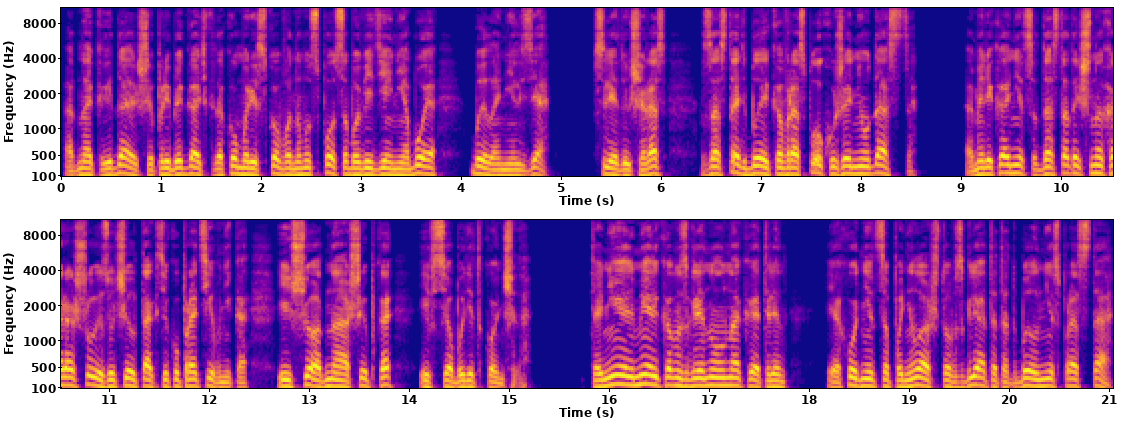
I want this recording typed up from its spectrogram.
Однако и дальше прибегать к такому рискованному способу ведения боя было нельзя — в следующий раз застать Блейка врасплох уже не удастся. Американец достаточно хорошо изучил тактику противника. Еще одна ошибка, и все будет кончено. Таниэль мельком взглянул на Кэтлин, и охотница поняла, что взгляд этот был неспроста,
